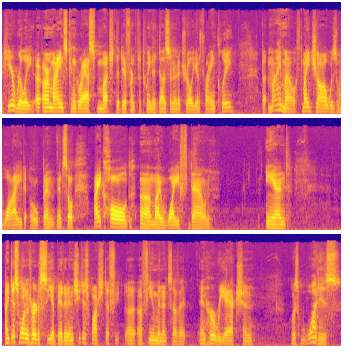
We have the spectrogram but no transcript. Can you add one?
here really, our minds can grasp much the difference between a dozen and a trillion, frankly. But my mouth, my jaw was wide open. And so I called uh, my wife down and I just wanted her to see a bit of it. And she just watched a, few minutes of it. And her reaction was, What is.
